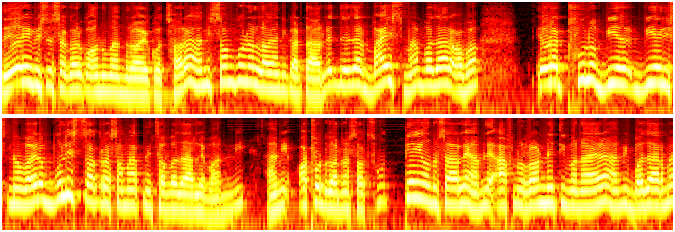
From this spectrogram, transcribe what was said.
धेरै विश्लेषकहरूको अनुमान रहेको छ र हामी सम्पूर्ण लगानीकर्ताहरूले दुई हजार बाइसमा बजार अब एउटा ठुलो बियर बियरिस नभएर बुलिस चक्र समात्ने छ बजारले भन्ने हामी अठोट गर्न सक्छौँ। त्यही अनुसारले हामीले आफ्नो रणनीति बनाएर हामी बजारमा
